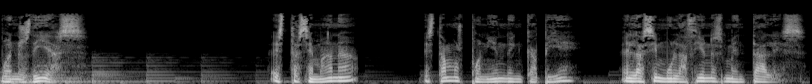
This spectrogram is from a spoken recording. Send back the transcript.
Buenos días. Esta semana estamos poniendo hincapié en las simulaciones mentales.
